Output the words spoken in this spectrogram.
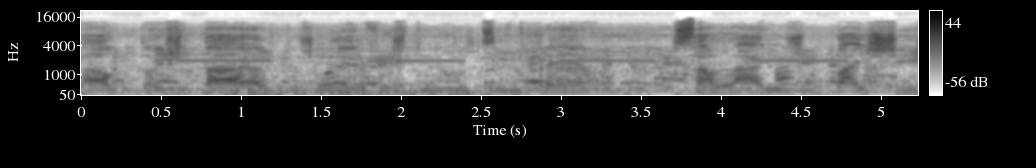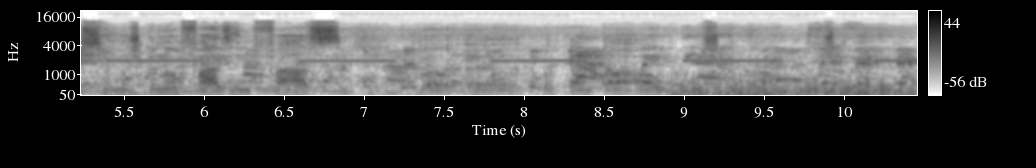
altos, altos níveis de, de, desemprego, salários baixíssimos que não fazem face, eh, portanto, ao custo, ao custo de vida.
